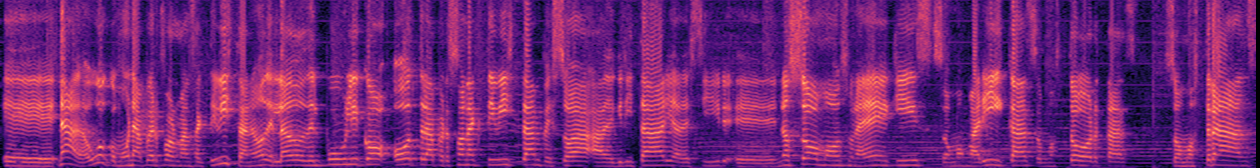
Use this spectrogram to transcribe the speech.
Eh, nada, hubo como una performance activista, ¿no? Del lado del público, otra persona activista empezó a gritar y a decir, no somos una X, somos maricas, somos tortas, somos trans,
